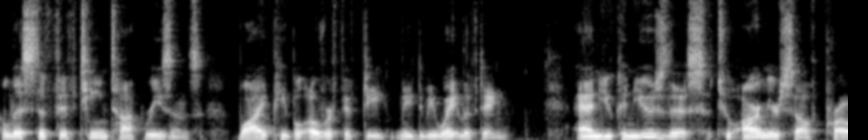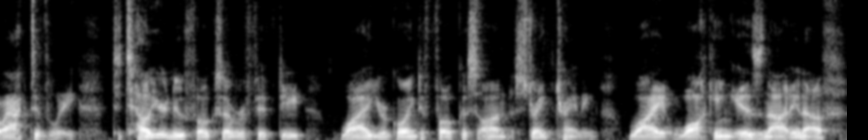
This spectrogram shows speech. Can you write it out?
a list of 15 top reasons why people over 50 need to be weightlifting. And you can use this to arm yourself proactively to tell your new folks over 50 why you're going to focus on strength training, why walking is not enough,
